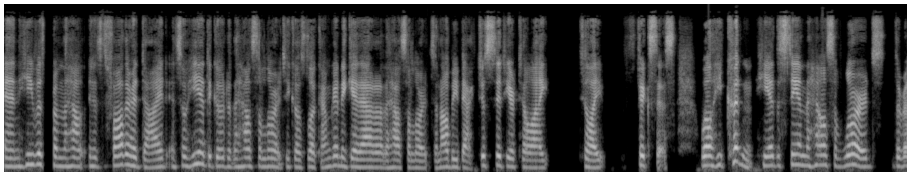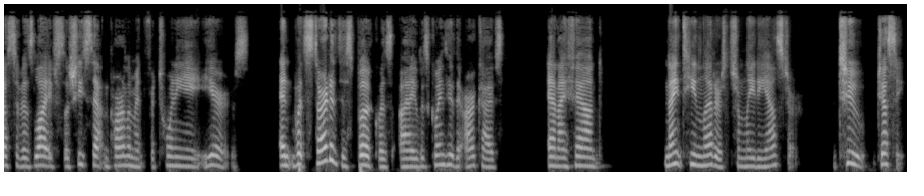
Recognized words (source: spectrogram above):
and he was from the house his father had died and so he had to go to the house of lords he goes look i'm going to get out of the house of lords and i'll be back just sit here till i till I fix this. Well, he couldn't. He had to stay in the House of Lords the rest of his life. So she sat in Parliament for 28 years. And what started this book was I was going through the archives and I found 19 letters from Lady Astor to Jessie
